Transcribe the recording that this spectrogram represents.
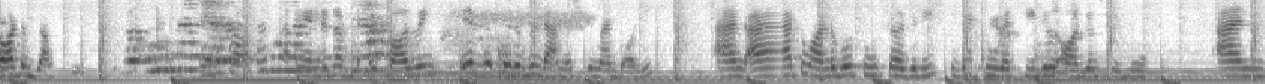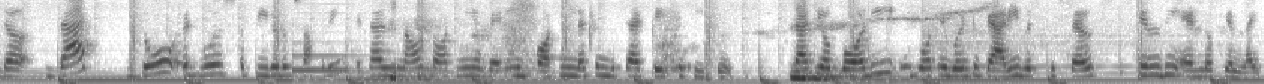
lot of junk food in the process i ended up causing irreparable damage to my body and I had to undergo two surgeries to get two vestigial organs removed. And uh, that though it was a period of suffering, it has now Mm-hmm. taught me a very important lesson which I take to people that your Mhm. body is what you're going to carry with yourself till the end of your life.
